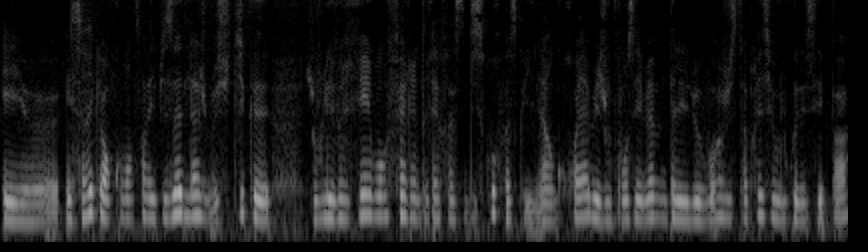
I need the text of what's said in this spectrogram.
Et, euh, et c'est vrai qu'en commençant l'épisode, là, je me suis dit que je voulais vraiment faire une ref à ce discours parce qu'il est incroyable et je vous conseille même d'aller le voir juste après si vous ne le connaissez pas.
